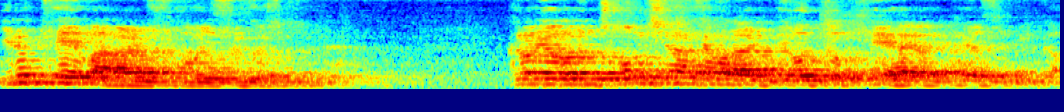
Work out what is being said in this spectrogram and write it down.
이렇게 말할 수도 있을 것입니다. 그러나 여러분 처음 신앙생활 할 때 어떻게 하였습니까?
